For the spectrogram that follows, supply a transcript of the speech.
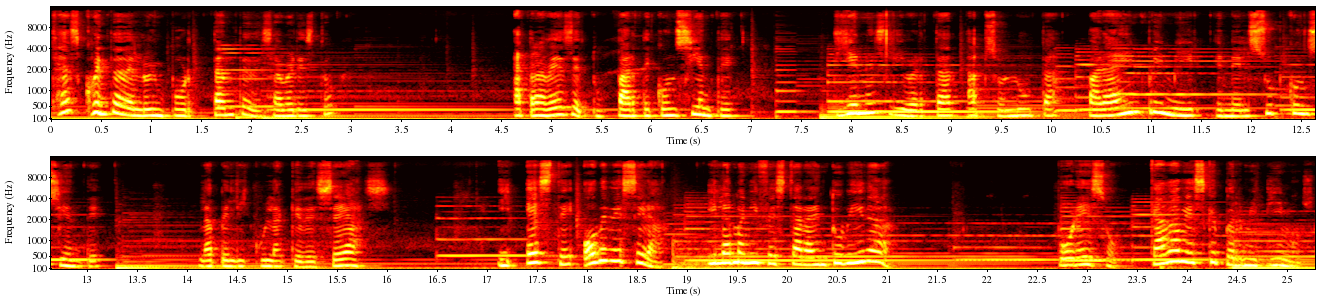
¿Te das cuenta de lo importante de saber esto? A través de tu parte consciente, tienes libertad absoluta para imprimir en el subconsciente la película que deseas. y éste obedecerá y la manifestará en tu vida. Por eso, cada vez que permitimos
